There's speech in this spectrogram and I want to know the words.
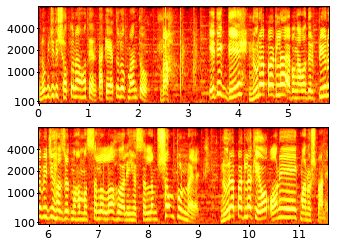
নবী যদি সত্য না হতেন, তাকে এত লোক মানত? বাহ! এদিক দিয়ে নুরা পাগলা এবং আমাদের প্রিয় নবীজি হজরত মোহাম্মদ সাল্লাহ আলহিহাল্লাম সম্পূর্ণ এক। নুরা পাগলাকেও অনেক মানুষ মানে।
